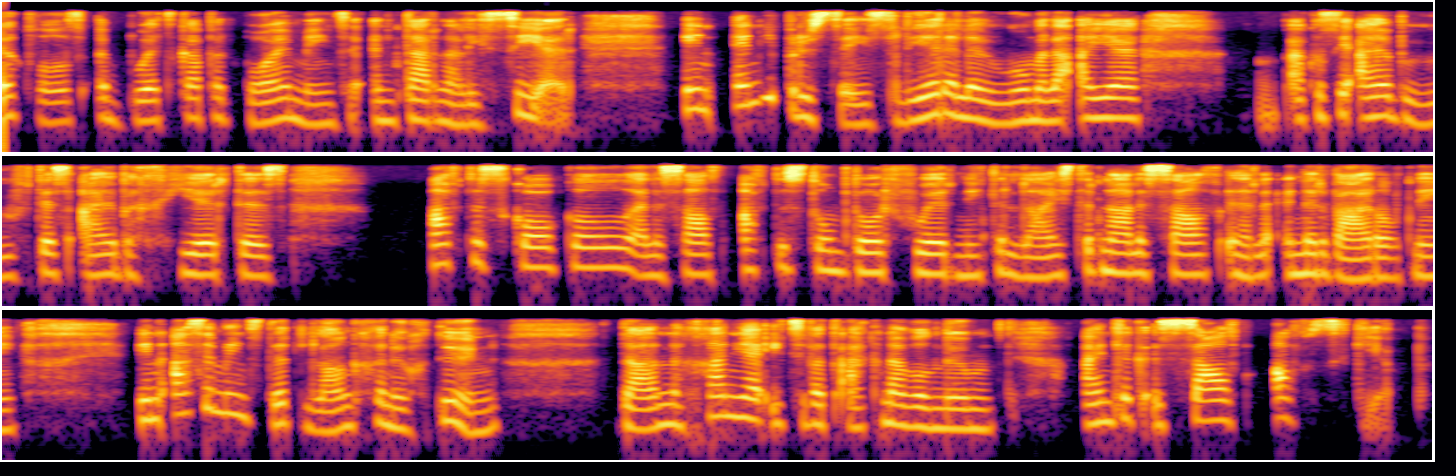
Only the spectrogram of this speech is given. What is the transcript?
dikwels 'n boodskap wat baie mense internaliseer. En in die proses leer hulle hoe om hulle eie ek wil sê eie behoeftes, eie begeertes af te skakel, hulle self af te stomp daarvoor, nie te luister na hulle self en hulle inner wêreld nie. En as 'n mens dit lank genoeg doen, dan gaan jy iets wat ek nou wil noem eintlik 'n selfafskeep.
